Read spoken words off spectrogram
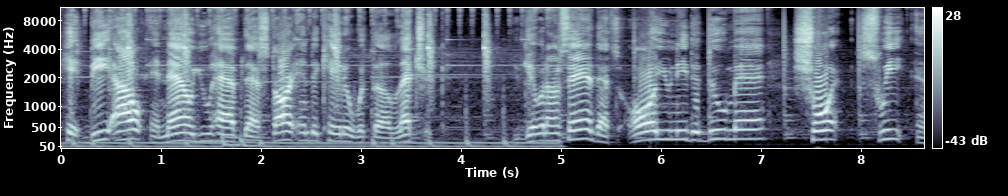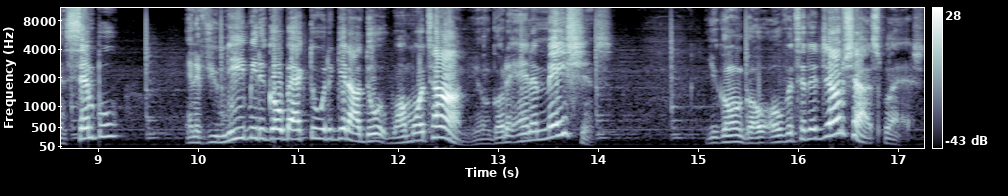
hit B out, and now you have that start indicator with the electric. You get what I'm saying? That's all you need to do, man. Short, sweet, and simple. And if you need me to go back through it again, I'll do it one more time. You're going to go to animations. You're going to go over to the jump shot splash.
